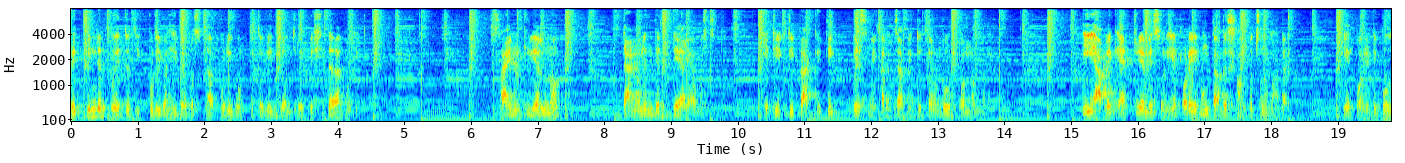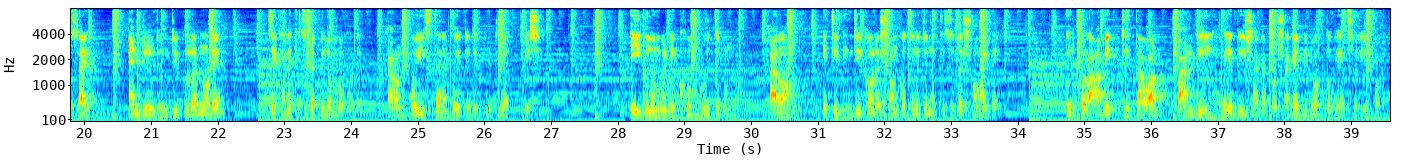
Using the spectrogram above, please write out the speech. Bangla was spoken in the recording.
হৃৎপিণ্ডের বৈদ্যুতিক পরিবাহী ব্যবস্থা পরিবর্তিত হৃদযন্ত্রের পেশি দ্বারা গঠিত। সাইনোট্রিয়াল নোট ডানোলিনদের দেয়ালে অবস্থিত। এটি একটি প্রাকৃতিক পেসমেকার যা বিদ্যুৎ তরঙ্গ উৎপন্ন করে। এই আবেগ অ্যাট্রিয়ামে ছড়িয়ে পড়ে এবং তাদের সংকোচন ঘটায়। এরপর এটি পৌঁছায় অ্যান্ড্রিও ভেন্ট্রিকুলার নোডে, যেখানে কিছুটা বিলম্ব ঘটে, কারণ ওই স্থানে বৈদ্যুতিক প্রতিরোধ বেশি। এই বিলম্বটি খুব গুরুত্বপূর্ণ, কারণ এটি ভেন্ট্রিকলের সংকোচনের জন্য কিছুটা সময় দেয়। এরপর আবেগটি তাওয়ার বান্ডিল হয়ে দুই শাখা প্রশাখায় বিভক্ত হয়ে ছড়িয়ে পড়ে।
